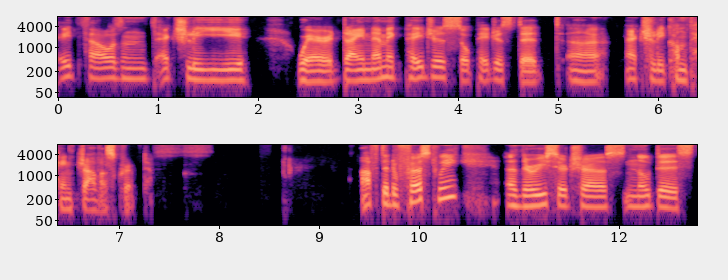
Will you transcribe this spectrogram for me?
8,000 actually were dynamic pages, so pages that uh, actually contained JavaScript. After the first week, uh, the researchers noticed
